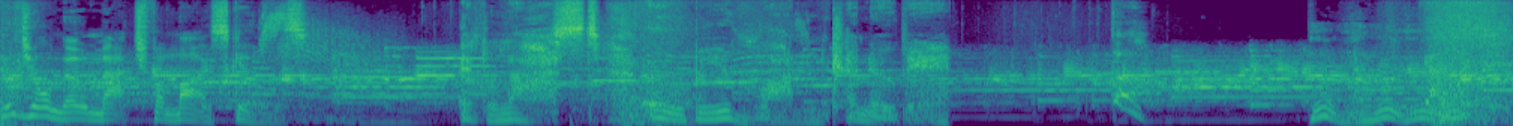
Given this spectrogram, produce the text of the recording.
Afraid you're no match for my skills. At last, Obi-Wan Kenobi. Hmm.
